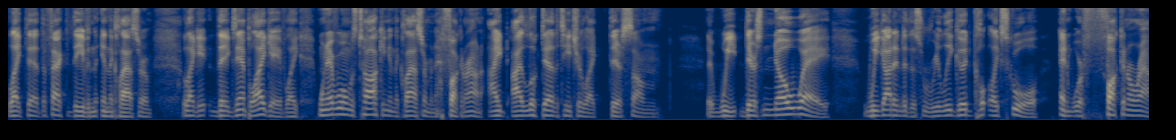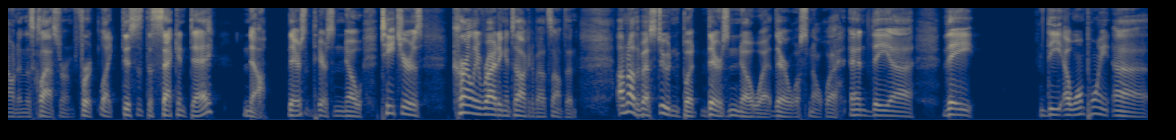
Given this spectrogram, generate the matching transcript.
Like the the fact that they even in the classroom like the example i gave like when everyone was talking in the classroom and fucking around i i looked at the teacher like there's some we there's no way we got into this really good cl- like school and we're fucking around in this classroom for like this is the second day? No. There's there's no teachers currently writing and talking about something. I'm not the best student but there's no way there was no way. And they uh they the at one point uh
